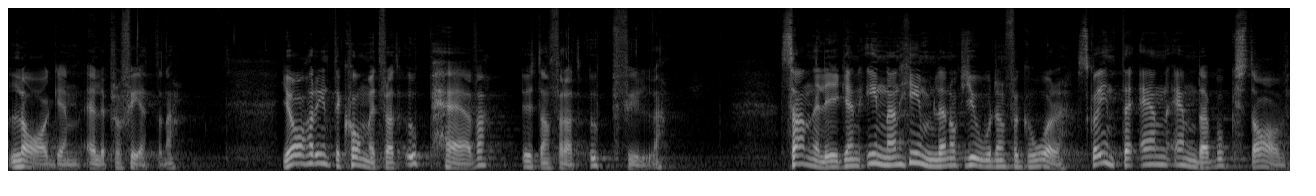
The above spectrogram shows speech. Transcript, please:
lagen eller profeterna. Jag har inte kommit för att upphäva, utan för att uppfylla. Sannerligen, innan himlen och jorden förgår ska inte en enda bokstav,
